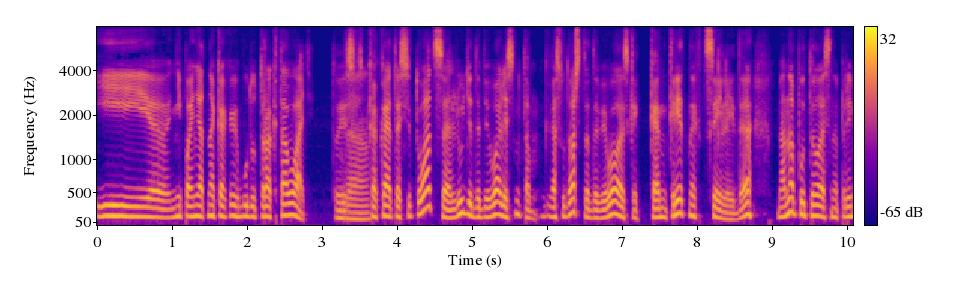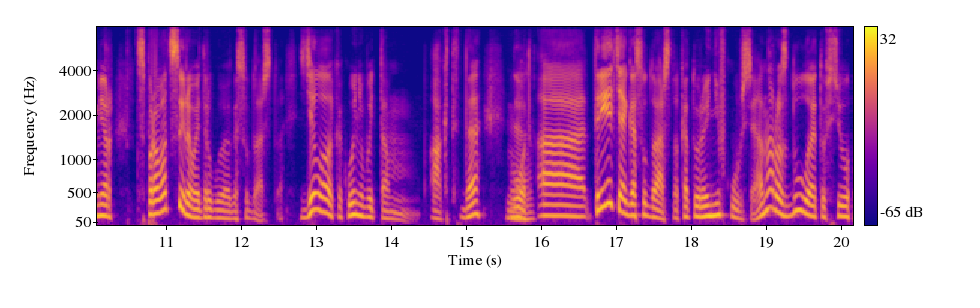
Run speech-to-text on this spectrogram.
и э, непонятно, как их будут трактовать. То есть Да. какая-то ситуация, люди добивались, ну там государство добивалось как конкретных целей, да. Она пыталась, например, спровоцировать другое государство, сделала какой-нибудь там акт, да, вот. Да. А третье государство, которое не в курсе, оно раздуло эту всю,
